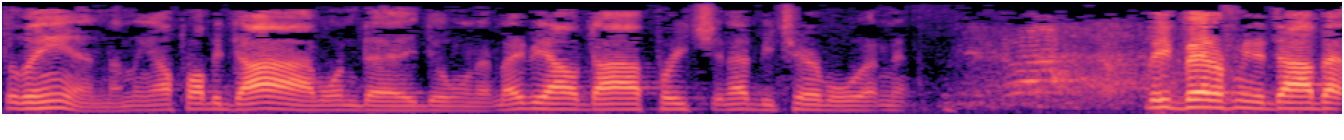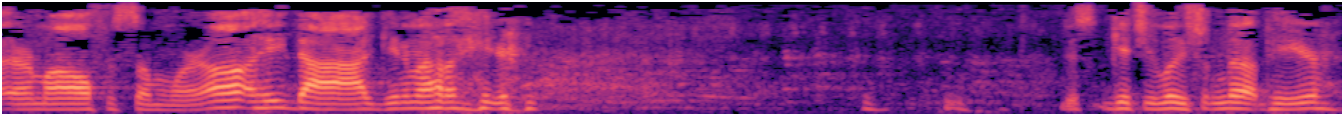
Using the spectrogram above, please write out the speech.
till the end. I mean, I'll probably die one day doing it. Maybe I'll die preaching. That'd be terrible, wouldn't it? be better for me to die back there in my office somewhere. Oh, he died. Get him out of here. Just get you loosened up here.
